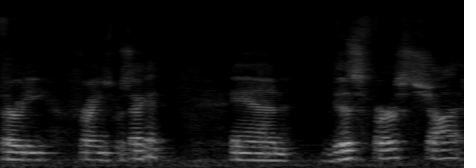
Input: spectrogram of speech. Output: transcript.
30 frames per second. And this first shot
